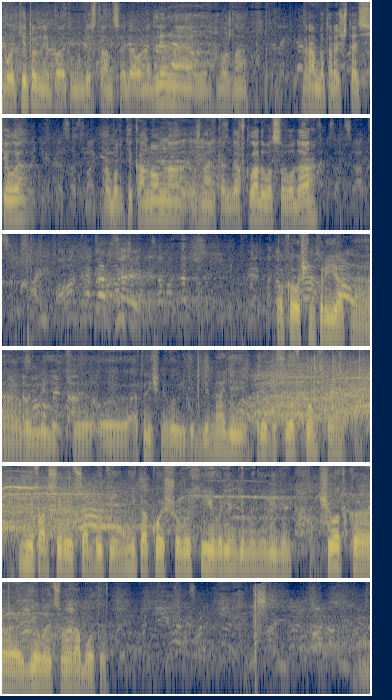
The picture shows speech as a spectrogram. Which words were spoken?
Бой титульный, поэтому дистанция довольно длинная, и нужно грамотно рассчитать силы, работать экономно, знать, когда вкладываться в удар. Пока очень приятно выглядит, э, отлично выглядит Геннадий. Прежде всего в том, что он не форсирует события, никакой шелухи в ринге мы не видим. Четко делает свою работу. Вот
